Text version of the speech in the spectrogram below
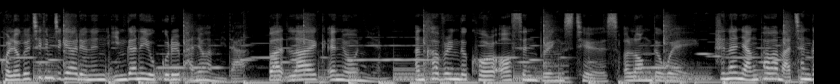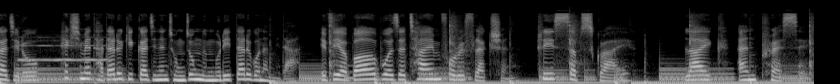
권력을 책임지게 하려는 인간의 욕구를 반영합니다. But like an onion, uncovering the core often brings tears along the way. 흔한 양파와 마찬가지로 핵심에 다다르기까지는 종종 눈물이 따르곤 합니다. If the above was a time for reflection, please subscribe, like and press it.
